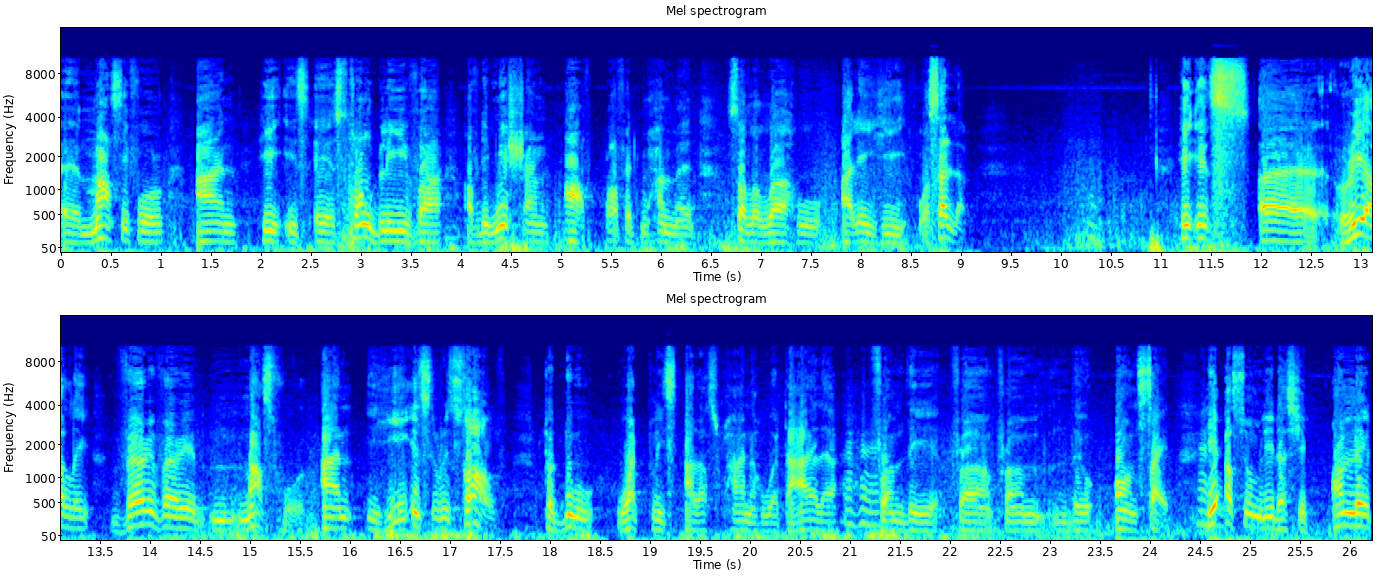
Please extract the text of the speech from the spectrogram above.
uh, merciful and he is a strong believer of the mission of Prophet Muhammad sallallahu alaihi wasallam. He is uh, really very, very merciful and he is resolved to do what please Allah subhanahu wa ta'ala from the from from the on side. He assumed leadership only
